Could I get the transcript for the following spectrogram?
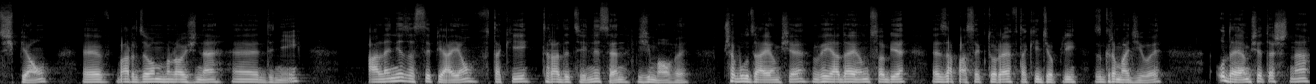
śpią w bardzo mroźne dni, ale nie zasypiają w taki tradycyjny sen zimowy. Przebudzają się, wyjadają sobie zapasy, które w takiej dziupli zgromadziły. Udają się też na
